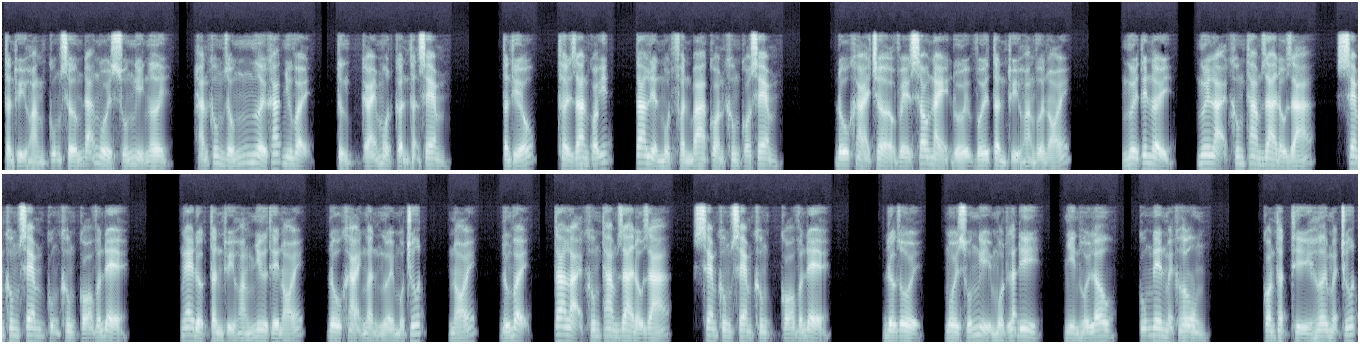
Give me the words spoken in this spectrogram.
tần thủy hoàng cũng sớm đã ngồi xuống nghỉ ngơi, hắn không giống người khác như vậy, từng cái một cẩn thận xem. Tần thiếu, thời gian quá ít, ta liền một phần ba còn không có xem. Đô khải trở về sau này đối với tần thủy hoàng vừa nói người tên này, ngươi lại không tham gia đấu giá, xem không xem cũng không có vấn đề. Nghe được tần thủy hoàng như thế nói Đô khải ngẩn người một chút, nói, đúng vậy, ta lại không tham gia đấu giá, xem không xem không có vấn đề. Được rồi, ngồi xuống nghỉ một lát đi nhìn hồi lâu, cũng nên mệt không? Còn thật thì hơi mệt chút.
